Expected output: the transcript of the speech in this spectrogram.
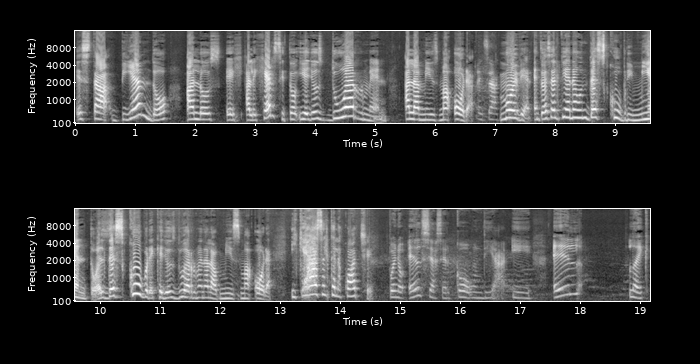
está viendo a los, ej- al ejército y ellos duermen a la misma hora. Exacto. Muy bien, entonces él tiene un descubrimiento, él descubre que ellos duermen a la misma hora. ¿Y qué hace el telacuache? Bueno, él se acercó un día y él, like,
